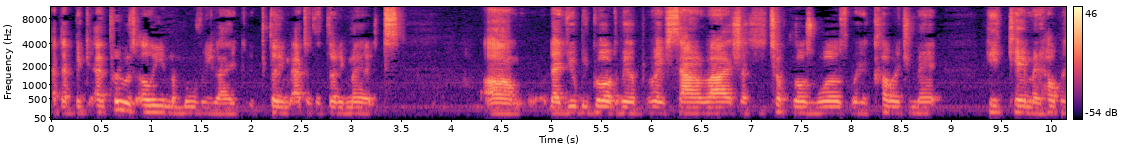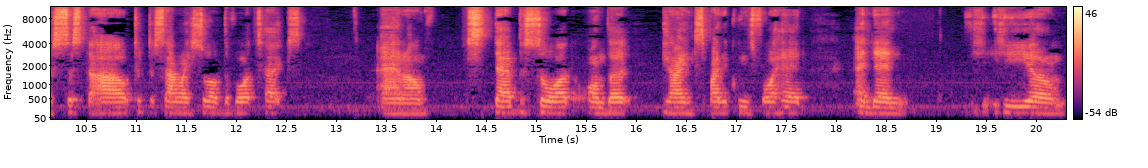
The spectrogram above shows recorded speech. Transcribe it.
at the big and pretty much early in the movie, like 30, after the 30 minutes, um, that you be up to be a brave samurai. So he took those words with encouragement. He came and helped his sister out, took the samurai sword of the vortex, and um, stabbed the sword on the giant Spider Queen's forehead, and then he, he um,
